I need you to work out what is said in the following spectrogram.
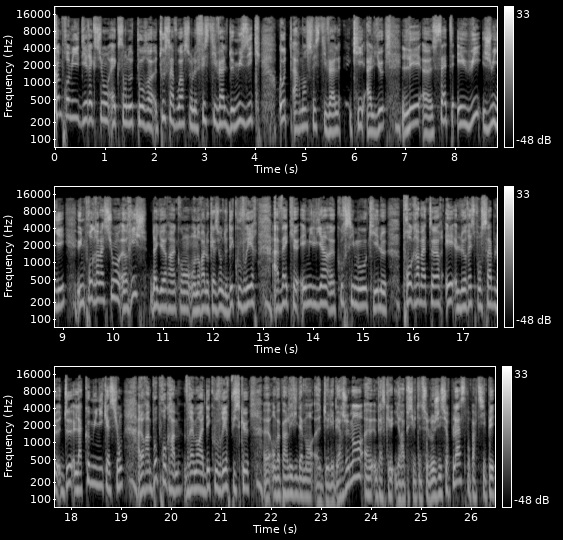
Comme promis, direction Aix-en-Haute pour euh, tout savoir sur le festival de musique Haute Armance Festival qui a lieu les 7 euh, et 8 juillet. Une programmation euh, riche d'ailleurs hein, qu'on aura l'occasion de découvrir avec Émilien Coursimo qui est le programmateur et le responsable de la communication. Alors un beau programme vraiment à découvrir puisque on va parler évidemment de l'hébergement parce qu'il y aura possibilité de se loger sur place pour participer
